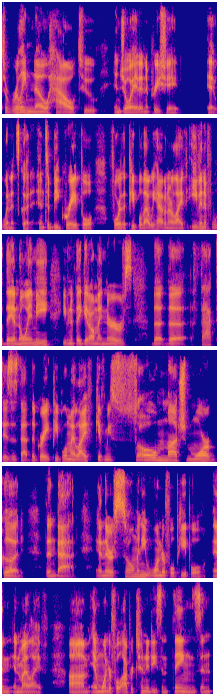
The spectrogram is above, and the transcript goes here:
to really know how to enjoy it and appreciate it when it's good. And to be grateful for the people that we have in our life even if they annoy me even if they get on my nerves. The the fact is is that the great people in my life give me so much more good than bad. And there are so many wonderful people in in my life um, and wonderful opportunities and things. And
